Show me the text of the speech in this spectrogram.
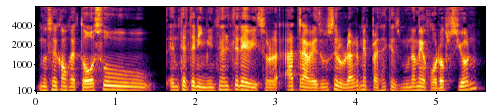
no sé, como que todo su entretenimiento en el televisor a través de un celular, me parece que es una mejor opción.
